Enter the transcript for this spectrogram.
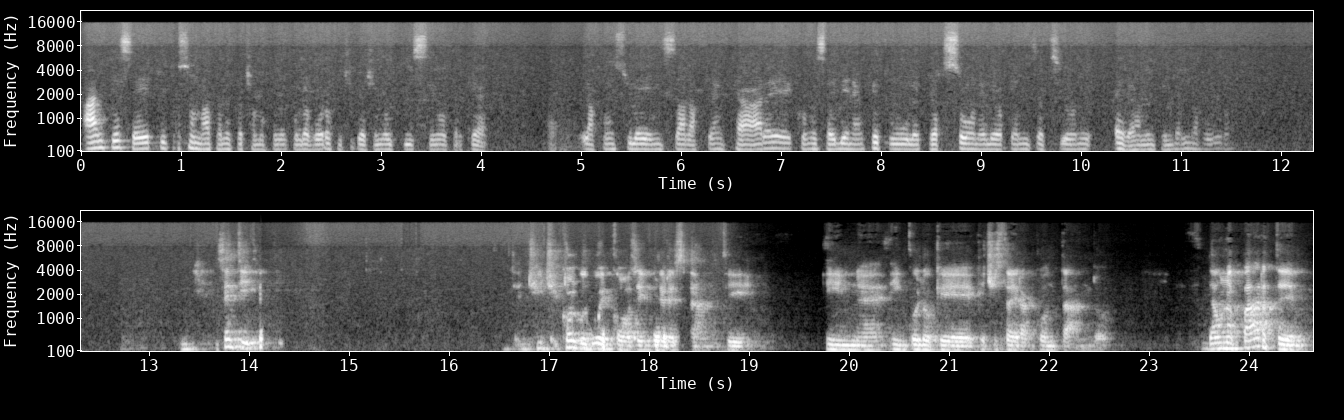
Anche se tutto sommato noi facciamo comunque un lavoro che ci piace moltissimo perché eh, la consulenza, l'affiancare, come sai bene anche tu, le persone, le organizzazioni è veramente un bel lavoro. Senti, ci, ci colgo due cose interessanti in, in quello che, che, ci stai raccontando. Da una parte,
